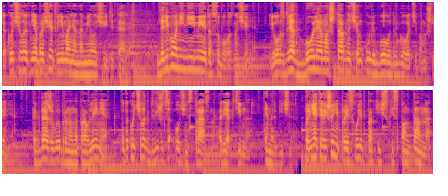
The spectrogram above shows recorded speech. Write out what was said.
Такой человек не обращает внимания на мелочи и детали. Для него они не имеют особого значения. Его взгляд более масштабный, чем у любого другого типа мышления. Когда же выбрано направление, то такой человек движется очень страстно, реактивно, энергично. Принятие решений происходит практически спонтанно,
